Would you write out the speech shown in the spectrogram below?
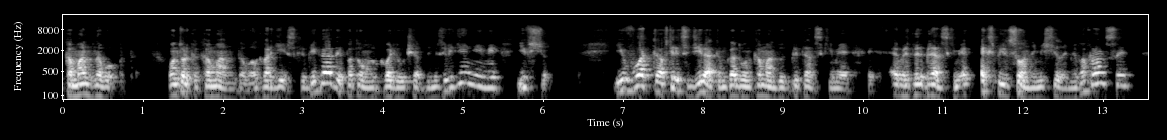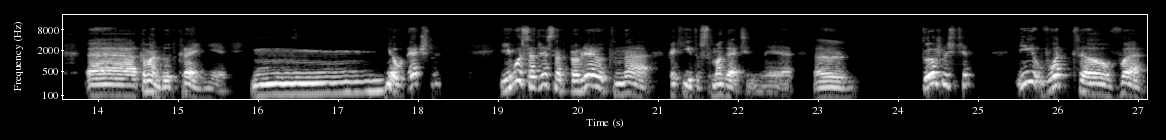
командного опыта. Он только командовал гвардейской бригадой, потом он руководил учебными заведениями, и все. И вот в 1939 году он командует британскими, э, британскими экспедиционными силами во Франции, э, командует крайне неудачно. И его, соответственно, отправляют на какие-то вспомогательные э, должности. И вот в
